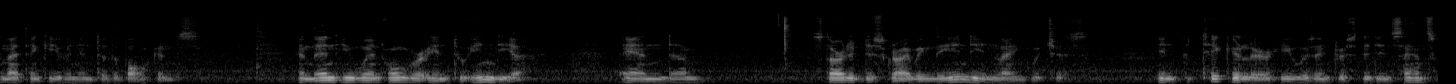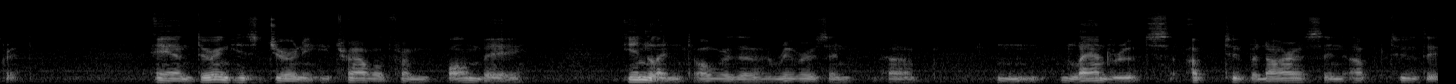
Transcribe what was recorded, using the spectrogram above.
and I think even into the Balkans. And then he went over into India and um, started describing the Indian languages. In particular, he was interested in Sanskrit. And during his journey, he traveled from Bombay inland over the rivers and uh, land routes up to Benares and up to the,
